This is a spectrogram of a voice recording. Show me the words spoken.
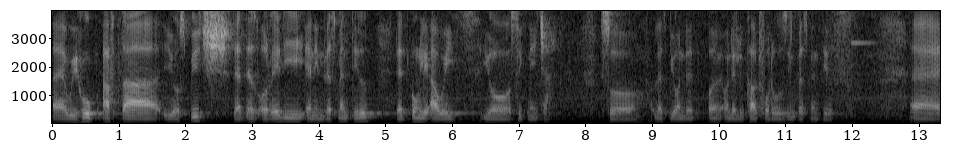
Uh, We hope after your speech that there's already an investment deal that only awaits your signature. So let's be on the, on- on the lookout for those investment deals. Uh,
